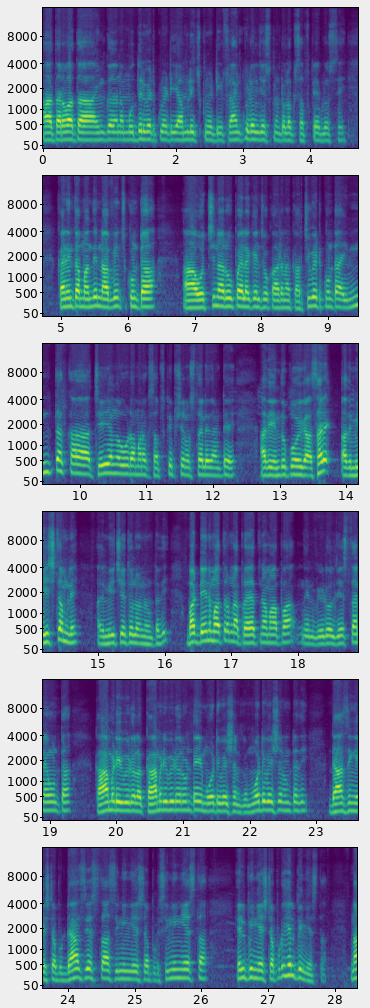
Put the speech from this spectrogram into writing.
ఆ తర్వాత ఇంకా ముద్దులు పెట్టుకునేటి అమలించుకునేటి ఫ్రాంక్ వీడియోలు చేసుకునే వాళ్ళకి సబ్స్క్రైబ్లు వస్తాయి. కానీ ఇంతమంది నవ్వించుకుంటా వచ్చిన రూపాయలకించి ఒక ఆడన ఖర్చు పెట్టుకుంటా ఇంత క- చేయంగా కూడా మనకు సబ్స్క్రిప్షన్ వస్తలేదంటే అది ఎందుకో ఇక సరే అది మీ ఇష్టంలే అది మీ చేతుల్లోనే ఉంటుంది. బట్ నేను మాత్రం నా ప్రయత్నం ఆప నేను వీడియోలు చేస్తూనే ఉంటా. కామెడీ వీడియోలో కామెడీ వీడియోలు ఉంటాయి మోటివేషన్కి మోటివేషన్ ఉంటుంది. డాన్సింగ్ చేసేటప్పుడు డాన్స్ చేస్తా సింగింగ్ చేసేటప్పుడు సింగింగ్ చేస్తా హెల్పింగ్ చేసేటప్పుడు హెల్పింగ్ చేస్తా. నా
